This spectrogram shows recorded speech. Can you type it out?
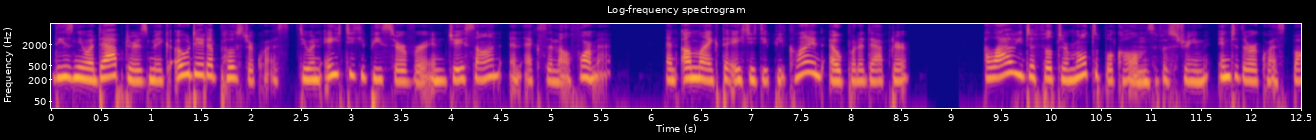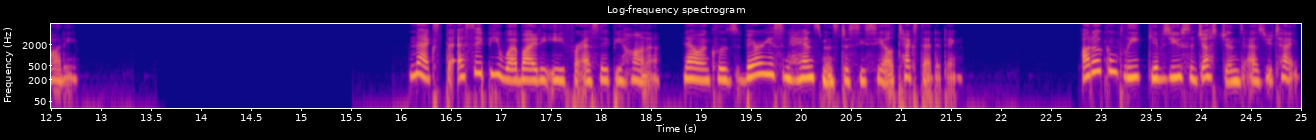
These new adapters make OData post requests to an HTTP server in JSON and XML format, and unlike the HTTP client output adapter, allow you to filter multiple columns of a stream into the request body. Next, the SAP Web IDE for SAP HANA now includes various enhancements to CCL text editing. Autocomplete gives you suggestions as you type.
